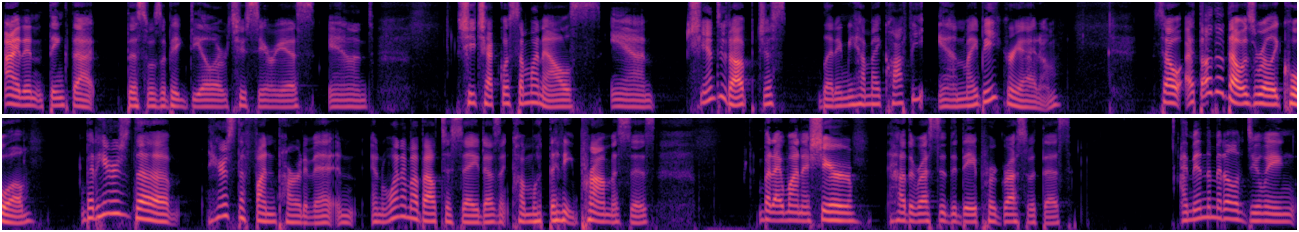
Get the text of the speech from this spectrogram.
I didn't think that this was a big deal or too serious and she checked with someone else and she ended up just letting me have my coffee and my bakery item. So I thought that that was really cool. But here's the here's the fun part of it and and what I'm about to say doesn't come with any promises. But I want to share how the rest of the day progressed with this. I'm in the middle of doing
